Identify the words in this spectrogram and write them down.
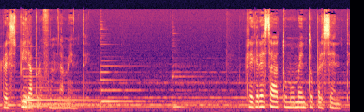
respira profundamente. Regresa a tu momento presente.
